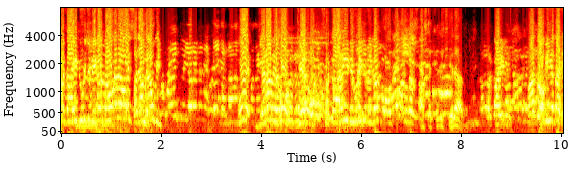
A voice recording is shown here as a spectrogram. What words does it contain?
ਸਰਕਾਰੀ ਡਿਊਟੀ ਚ ਵਿਗੜ ਪਾਓਗੇ ਤਾਂ ਉਹ ਸਜ਼ਾ ਮਿਲੂਗੀ। ਓਏ, ਜਿਹੜਾ ਵੇਖੋ, ਜੇ ਸਰਕਾਰੀ ਡਿਊਟੀ ਚ ਵਿਗੜ ਪਾਓਗੇ ਤਾਂ ਸੱਚ ਦੀ ਫੇਰਾ ਸਰਕਾਰੀ ਬੰਦ ਹੋ ਗਈ ਹੈ ਤੁਹਾਡੀ।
